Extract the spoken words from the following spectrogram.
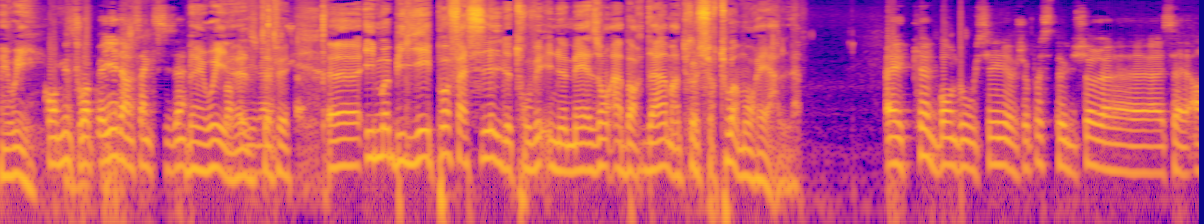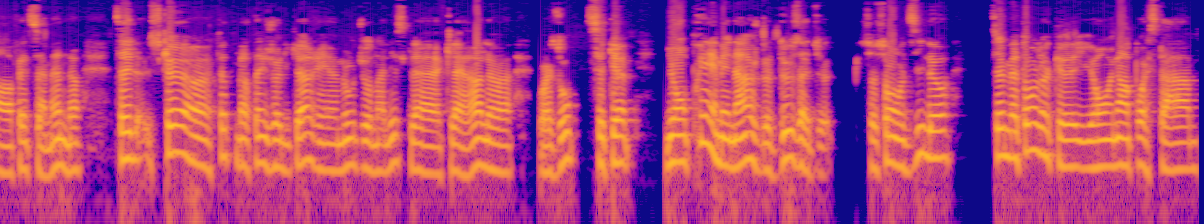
Mais oui. Combien tu vas payer dans 5-6 ans? Ben oui, euh, tout à fait. Euh, immobilier, pas facile de trouver une maison abordable, en tout cas surtout à Montréal. quel bon dossier. Je sais pas si tu as lu ça euh, en fin de semaine. Là. ce que a fait Martin Jolicoeur et un autre journaliste, Clara Oiseau, c'est qu'ils ont pris un ménage de deux adultes. Ils se sont dit, là, mettons là, qu'ils ont un emploi stable,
